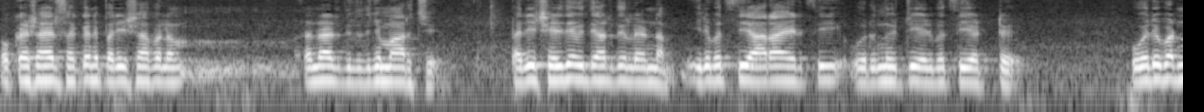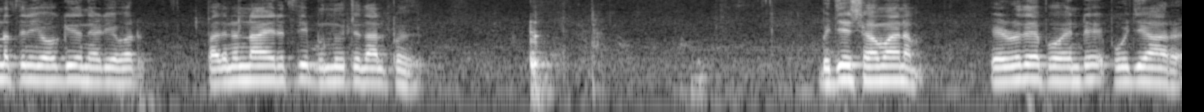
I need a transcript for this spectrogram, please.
വൊക്കേഷൻ ഹയർ സെക്കൻഡറി പരീക്ഷാഫലം രണ്ടായിരത്തി ഇരുപത്തിയഞ്ച് മാർച്ച്. പരീക്ഷ എഴുതിയ വിദ്യാർത്ഥികളുടെ എണ്ണം ഇരുപത്തി ആറായിരത്തി ഒരുന്നൂറ്റി എഴുപത്തി എട്ട് ഒരു പഠനത്തിന് യോഗ്യത നേടിയവർ പതിനെണ്ണായിരത്തി മുന്നൂറ്റി നാൽപ്പത്. വിജയ ശതമാനം എഴുപത് പോയിന്റ് പൂജ്യം ആറ്.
